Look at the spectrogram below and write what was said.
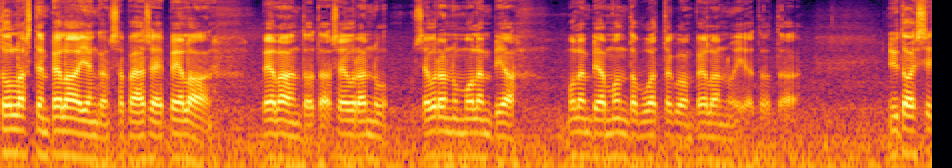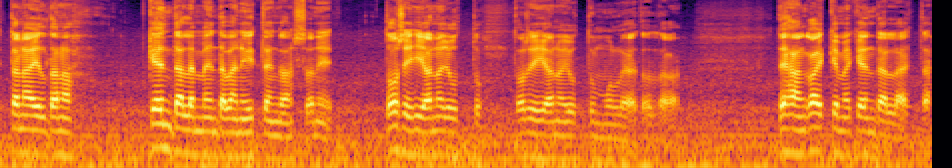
tollasten pelaajien kanssa pääsee pelaan. Pelaan tota, seurannut, seurannut molempia, molempia monta vuotta, kun on pelannut. Ja tota, nyt olisi sitten tänä iltana kentälle mentävä niiden kanssa, niin tosi hieno juttu. Tosi hieno juttu mulle. Ja tota, tehdään kaikkemme kentällä, että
